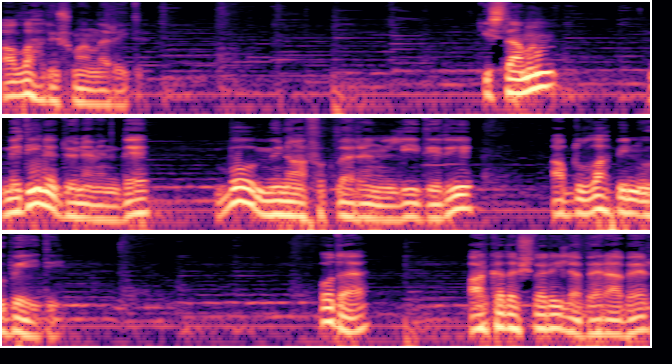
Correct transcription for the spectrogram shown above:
Allah düşmanlarıydı. İslam'ın Medine döneminde bu münafıkların lideri Abdullah bin Ubey'di. O da arkadaşlarıyla beraber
